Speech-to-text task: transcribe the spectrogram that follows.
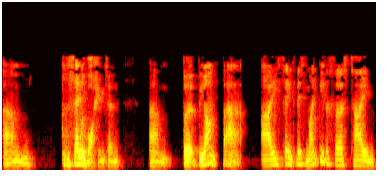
Um, the same with Washington. Um, but beyond that, I think this might be the first time,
